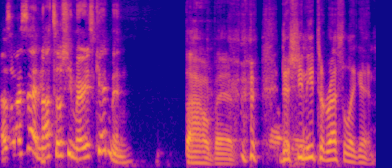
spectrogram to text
That's what I said. Not till she marries Kidman. Oh, man. Does she need to wrestle again?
